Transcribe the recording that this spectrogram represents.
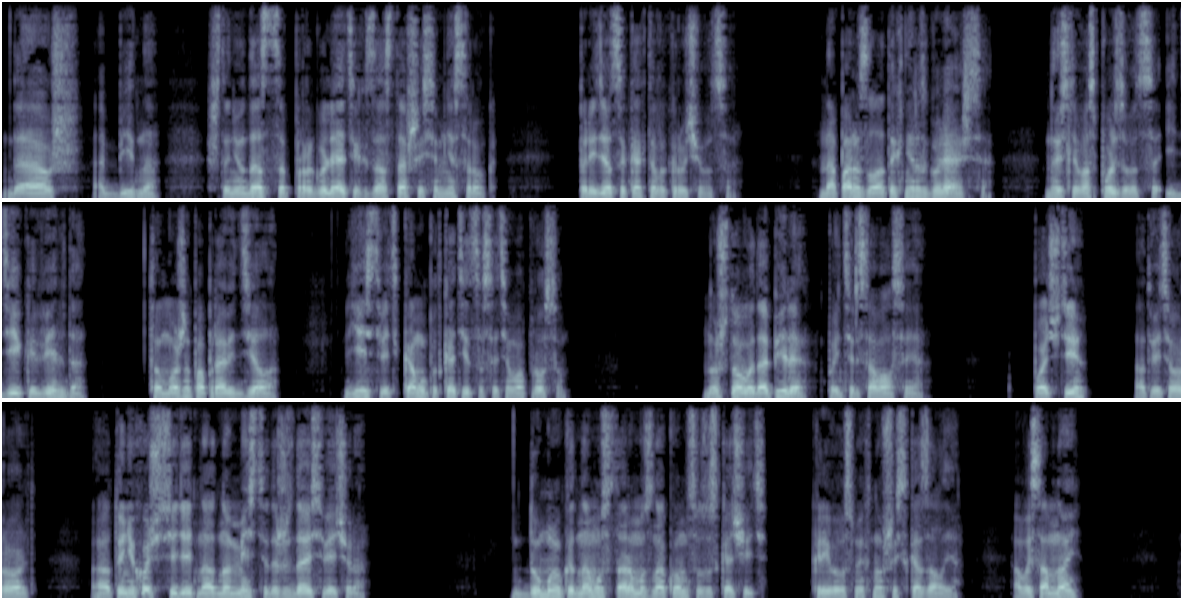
Да уж, обидно, что не удастся прогулять их за оставшийся мне срок. Придется как-то выкручиваться. На пару золотых не разгуляешься, но если воспользоваться идейкой Вельда, то можно поправить дело. Есть ведь кому подкатиться с этим вопросом. «Ну что вы, допили?» — поинтересовался я. «Почти», — ответил Роальд. «А ты не хочешь сидеть на одном месте, дожидаясь вечера?» «Думаю, к одному старому знакомцу заскочить», — криво усмехнувшись, сказал я. «А вы со мной?»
